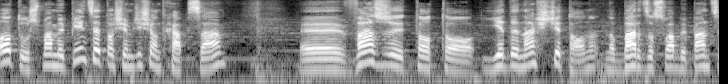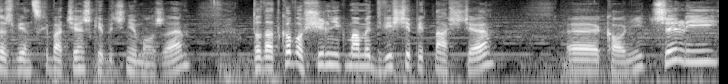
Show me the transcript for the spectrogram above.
Otóż mamy 580 hapsa. E, waży to to 11 ton. No bardzo słaby pancerz, więc chyba ciężkie być nie może. Dodatkowo silnik mamy 215 e, koni, czyli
